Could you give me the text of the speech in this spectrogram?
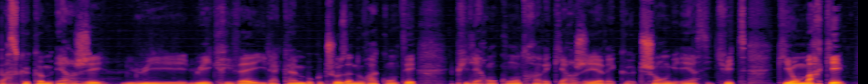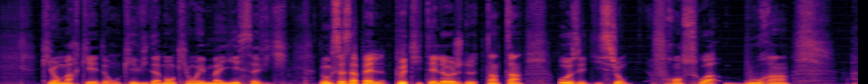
parce que comme Hergé lui, lui écrivait, il a quand même beaucoup de choses à nous raconter. Et puis les rencontres avec Hergé, avec euh, Chang et ainsi de suite, qui ont marqué, qui ont marqué, donc évidemment, qui ont émaillé sa vie. Donc ça s'appelle Petit éloge de Tintin aux éditions François Bourrin. Un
